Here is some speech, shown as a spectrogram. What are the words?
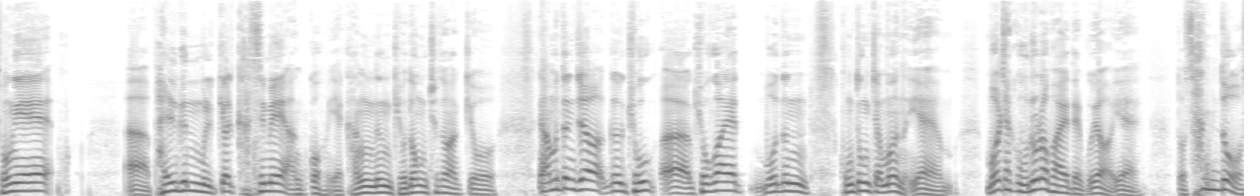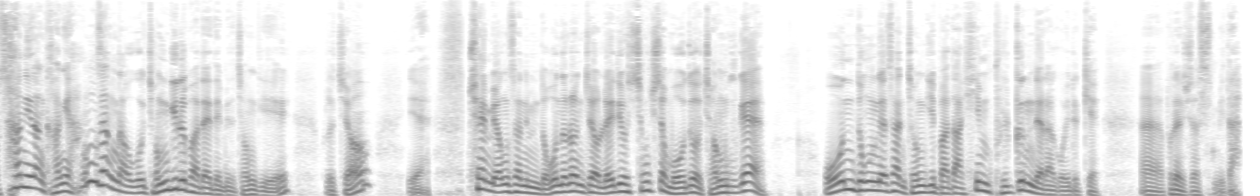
동해의 아, 밝은 물결 가슴에 안고, 예, 강릉 교동초등학교. 아무튼 저, 그 교, 아, 교과의 모든 공통점은, 예, 뭘 자꾸 우러러 봐야 되고요, 예. 또 산도, 산이랑 강이 항상 나오고 전기를 받아야 됩니다, 전기. 그렇죠? 예. 최명선 님도 오늘은 저 라디오 시청자 모두 전국에 온 동네 산 전기 받아 힘 불끈 내라고 이렇게 에, 보내주셨습니다.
